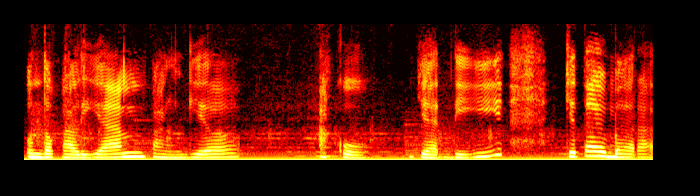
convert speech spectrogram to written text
untuk kalian panggil aku. Jadi kita ibarat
